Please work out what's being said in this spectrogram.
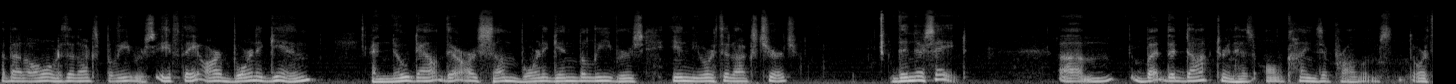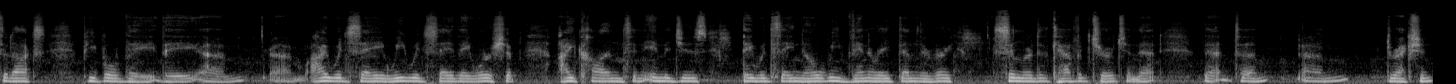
about all Orthodox believers. If they are born again, and no doubt there are some born again believers in the Orthodox Church, then they're saved. Um, but the doctrine has all kinds of problems. Orthodox people, they, they, um, um, I would say, we would say they worship icons and images. They would say, no, we venerate them. They're very similar to the Catholic Church in that that um, um, direction.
